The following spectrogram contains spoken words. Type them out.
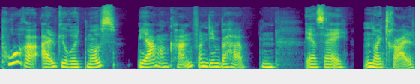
purer Algorithmus, ja, man kann von dem behaupten, er sei neutral.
